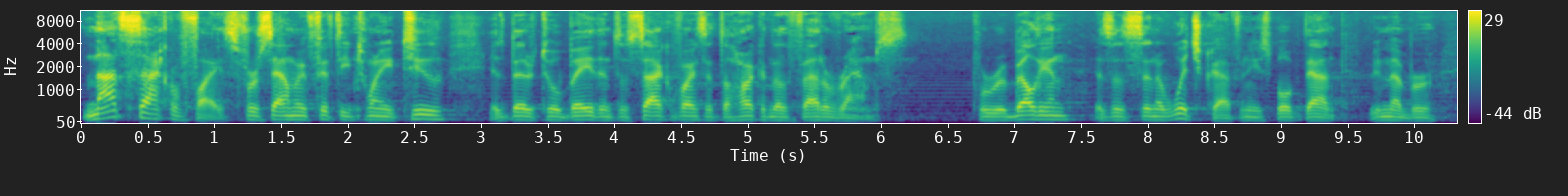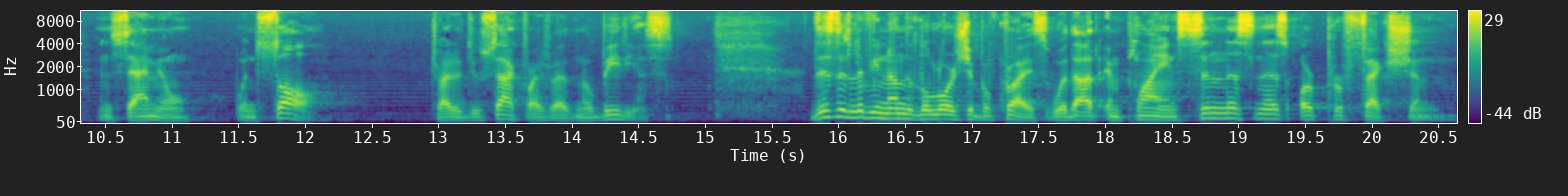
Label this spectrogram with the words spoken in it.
not sacrifice. For Samuel 15 22 is better to obey than to sacrifice at the hearken of the fat of rams. For rebellion is a sin of witchcraft, and he spoke that, remember, in Samuel when Saul tried to do sacrifice rather than obedience. This is living under the lordship of Christ without implying sinlessness or perfection.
